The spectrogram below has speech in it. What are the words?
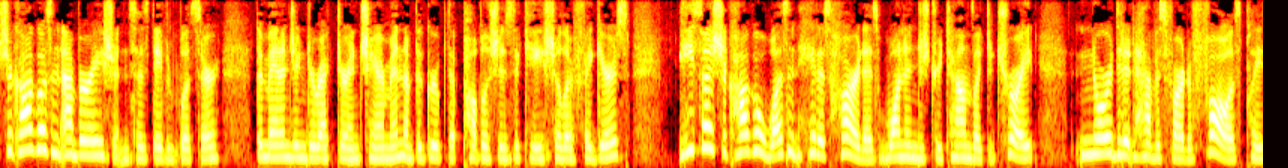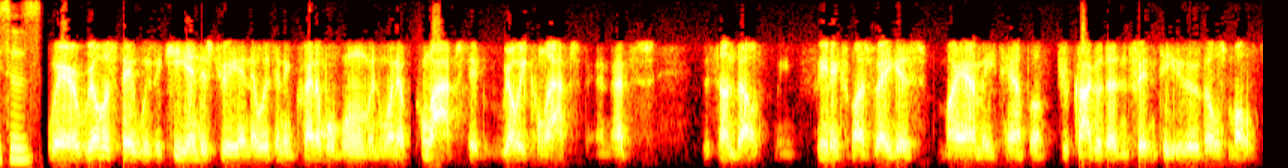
Chicago's an aberration, says David Blitzer, the managing director and chairman of the group that publishes the Case-Shiller figures. He says Chicago wasn't hit as hard as one industry towns like Detroit, nor did it have as far to fall as places where real estate was a key industry and there was an incredible boom, and when it collapsed, it really collapsed, and that's the Sun Belt. I mean, Phoenix, Las Vegas, Miami, Tampa. Chicago doesn't fit into either of those molds.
